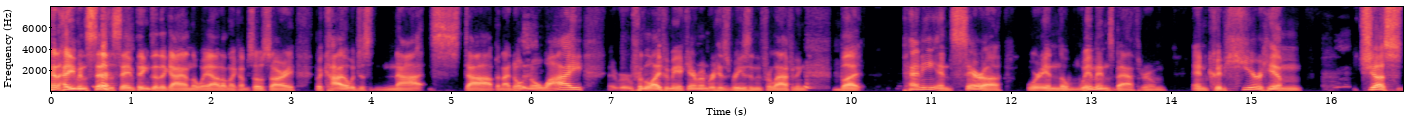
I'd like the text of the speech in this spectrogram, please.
and I even said the same thing to the guy on the way out. I'm like, I'm so sorry, but Kyle would just not stop, and I don't know why. For the life of me, I can't remember his reason for laughing. But Penny and Sarah were in the women's bathroom and could hear him just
